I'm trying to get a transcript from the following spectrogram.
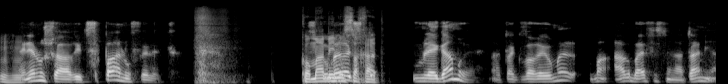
העניין הוא שהרצפה נופלת. קומה מינוס אחת. לגמרי, אתה כבר אומר, מה, 4-0 לנתניה?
